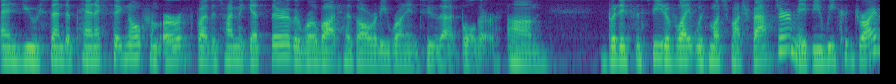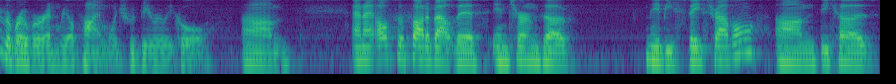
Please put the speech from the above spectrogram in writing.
and you send a panic signal from Earth, by the time it gets there, the robot has already run into that boulder. Um, but if the speed of light was much, much faster, maybe we could drive the rover in real time, which would be really cool. Um, and I also thought about this in terms of maybe space travel, um, because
